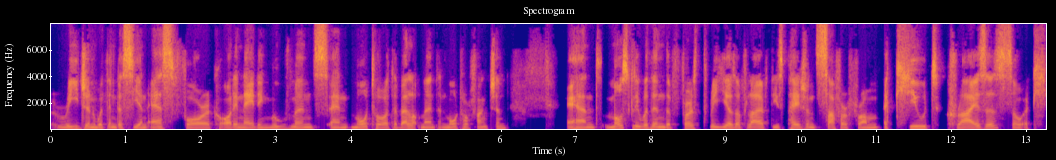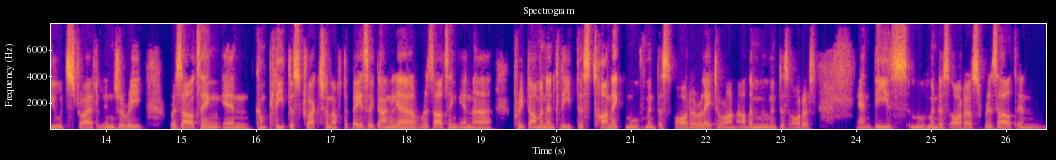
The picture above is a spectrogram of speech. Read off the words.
region within the CNS for coordinating movements and motor development and motor function. And mostly within the first three years of life, these patients suffer from acute crisis, so acute striatal injury, resulting in complete destruction of the basal ganglia, resulting in a predominantly dystonic movement disorder, later on other movement disorders. And these movement disorders result in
